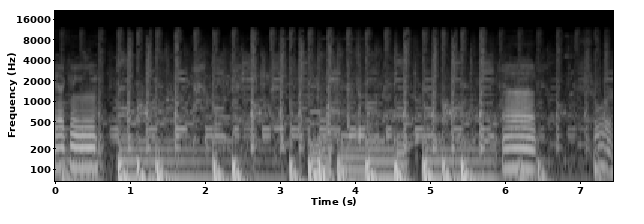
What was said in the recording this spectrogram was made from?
Attacking. Uh, sure.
